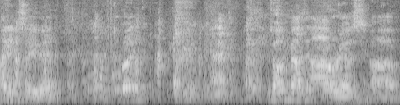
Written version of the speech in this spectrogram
I didn't say that. But, talking about the IRS, uh,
